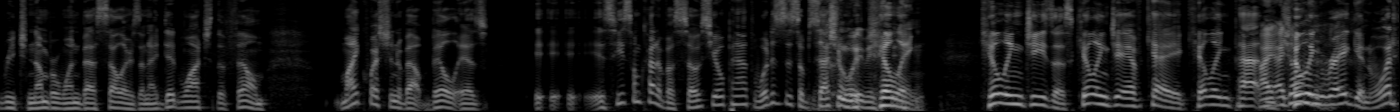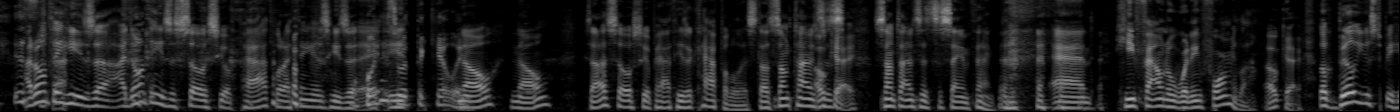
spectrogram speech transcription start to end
reach number one bestsellers, and I did watch the film. My question about Bill is: Is he some kind of a sociopath? What is this obsession with killing? Killing Jesus, killing JFK, killing Patton, I- I killing Reagan. What is I don't think he's. A, I don't think he's a sociopath. What I think is he's a. What is he- with the killing? No, no, he's not a sociopath. He's a capitalist. Now, sometimes, Okay. it's, sometimes it's the same thing. and he found a winning formula. Okay. Look, Bill used to be a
